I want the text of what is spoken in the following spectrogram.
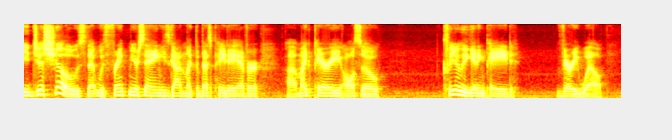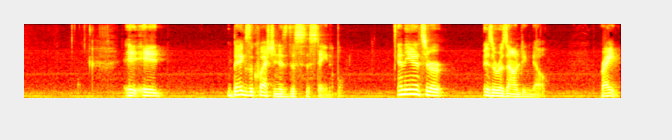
it just shows that with Frank Mir saying he's gotten like the best payday ever, uh, Mike Perry also clearly getting paid very well. It, it begs the question: Is this sustainable? And the answer is a resounding no. Right?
